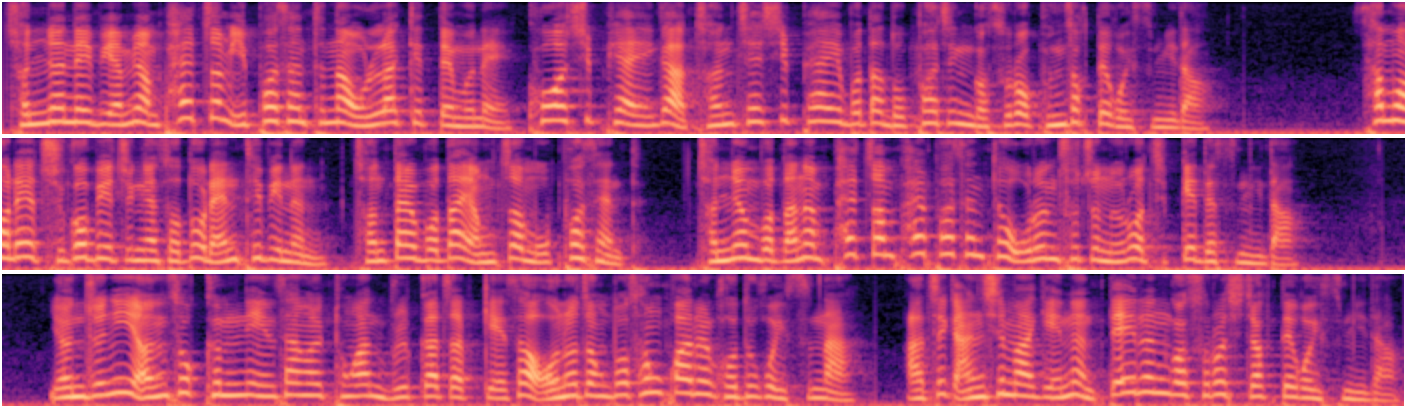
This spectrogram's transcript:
전년에 비하면 8.2%나 올랐기 때문에 코어 CPI가 전체 CPI보다 높아진 것으로 분석되고 있습니다. 3월에 주거비 중에서도 렌트비는 전달보다 0.5%, 전년보다는 8.8% 오른 수준으로 집계됐습니다. 연준이 연속 금리 인상을 통한 물가 잡기에서 어느 정도 성과를 거두고 있으나 아직 안심하기에는 때른 것으로 지적되고 있습니다.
